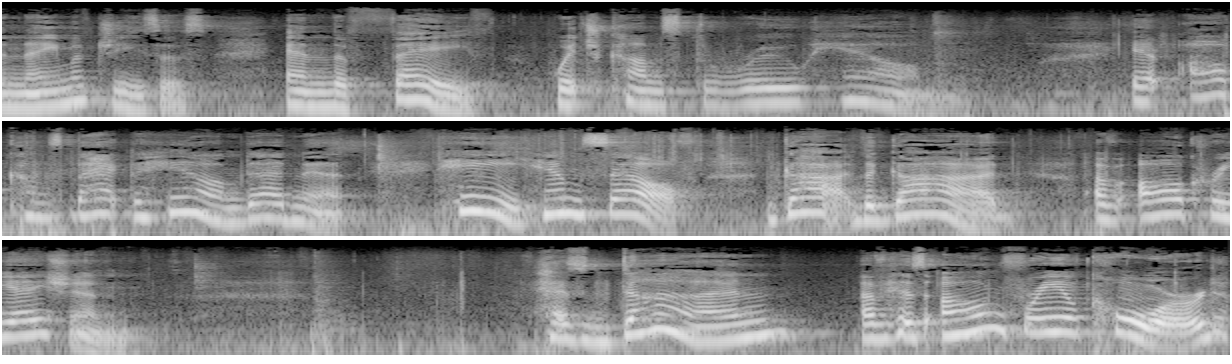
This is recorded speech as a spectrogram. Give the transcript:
the name of Jesus, and the faith which comes through him. It all comes back to him, doesn't it? He himself, God, the God of all creation, has done of his own free accord,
